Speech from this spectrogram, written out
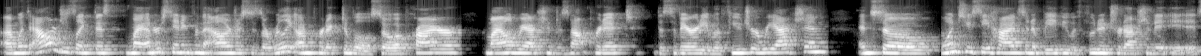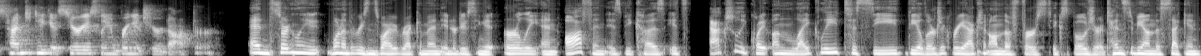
um, with allergies like this, my understanding from the allergist is they're really unpredictable. So a prior mild reaction does not predict the severity of a future reaction. And so once you see hives in a baby with food introduction, it, it's time to take it seriously and bring it to your doctor. And certainly, one of the reasons why we recommend introducing it early and often is because it's actually quite unlikely to see the allergic reaction on the first exposure. It tends to be on the second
